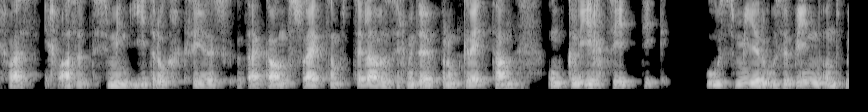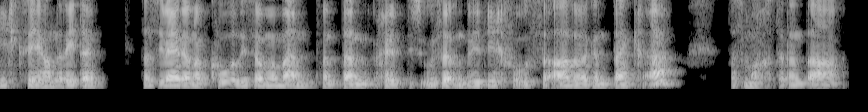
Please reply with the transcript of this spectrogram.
ich weiß, ich, also das war mein Eindruck gewesen, das ist ganz schräg zu erzählen, aber dass ich mit jemandem geredet habe und gleichzeitig aus mir raus bin und mich gesehen habe reden. Das wäre ja noch cool in so einem Moment, wenn du dann könntest raus und wie dich von außen anschauen und denken, ah, was macht er denn da?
